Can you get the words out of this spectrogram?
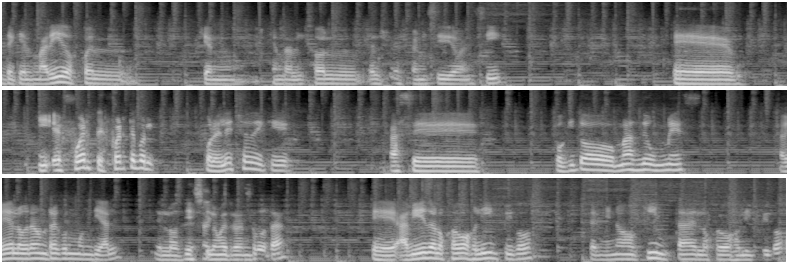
de que el marido fue el, quien, realizó el, femicidio en sí. Eh, y es fuerte, es fuerte por, el hecho de que hace poquito más de un mes había logrado un récord mundial en los 10 kilómetros en ruta. Eh, había ido a los Juegos Olímpicos terminó quinta en los Juegos Olímpicos.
